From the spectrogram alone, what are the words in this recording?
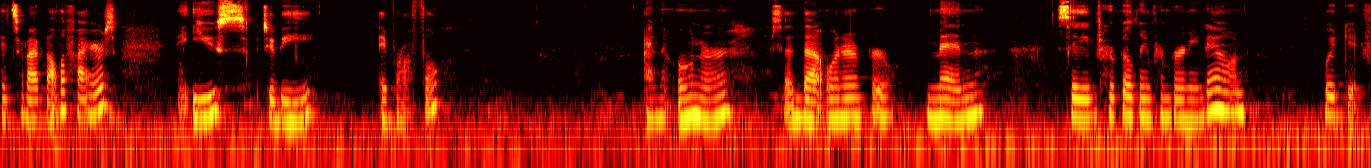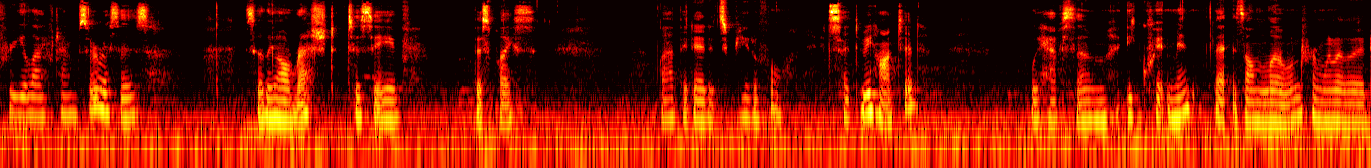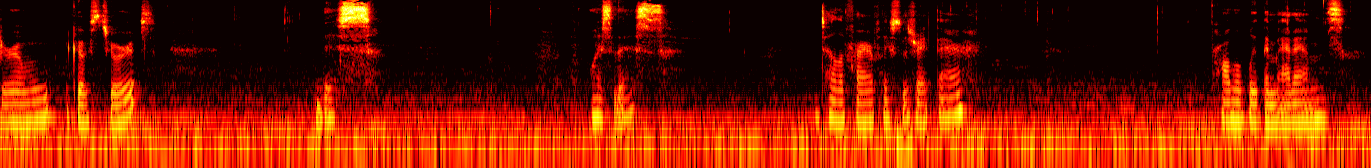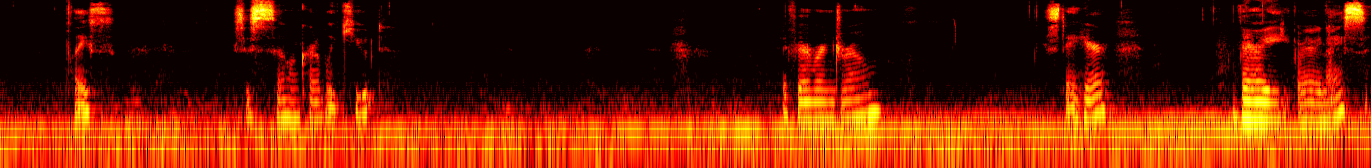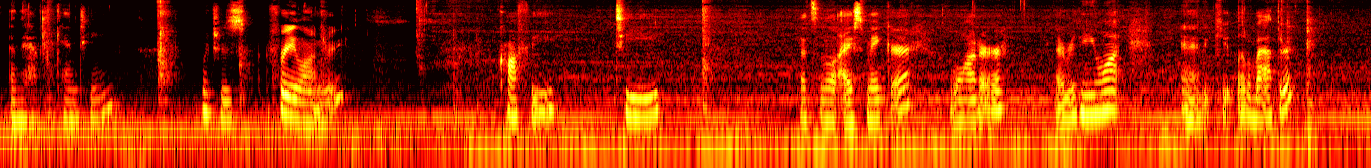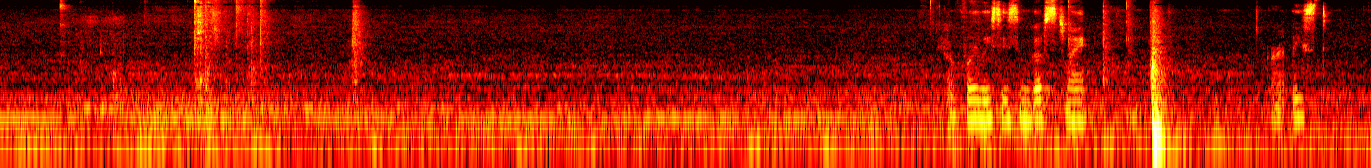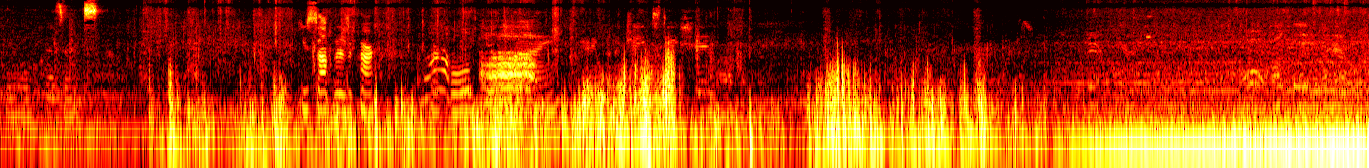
It survived all the fires. It used to be a brothel. And the owner said that whatever men saved her building from burning down would get free lifetime services. So they all rushed to save this place. Glad they did. It's beautiful. It's said to be haunted. We have some equipment that is on loan from one of the Jerome ghost tours. This was this until the fireplace was right there. Probably the Madame's place. This is so incredibly cute. If you're ever in Jerome, stay here. Very, very nice. And they have the canteen, which is free laundry, coffee, tea. That's a little ice maker, water, everything you want, and a cute little bathroom. Hopefully we see some ghosts tonight. Least presents. You stop, there's a car. We're Gold Hill Line. Heading for the train station.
